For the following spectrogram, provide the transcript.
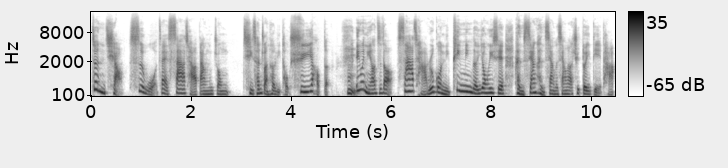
正巧是我在沙茶当中起承转合里头需要的。嗯，因为你要知道，沙茶如果你拼命的用一些很香很香的香料去堆叠它，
